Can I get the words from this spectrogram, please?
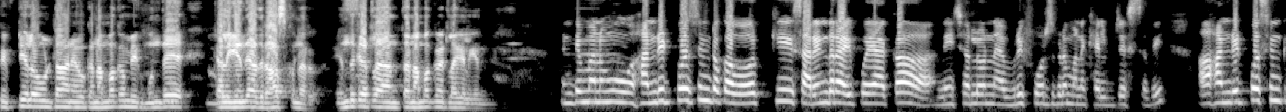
ఫిఫ్టీలో ఉంటాం అనే ఒక నమ్మకం మీకు ముందే కలిగింది అది రాసుకున్నారు. ఎందుకు అట్లా అంత నమ్మకం ఎట్లా కలిగింది? అంటే మనము హండ్రెడ్ పర్సెంట్ ఒక వర్క్కి సరెండర్ అయిపోయాక నేచర్లో ఉన్న ఎవ్రీ ఫోర్స్ కూడా మనకి హెల్ప్ చేస్తుంది. ఆ హండ్రెడ్ పర్సెంట్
